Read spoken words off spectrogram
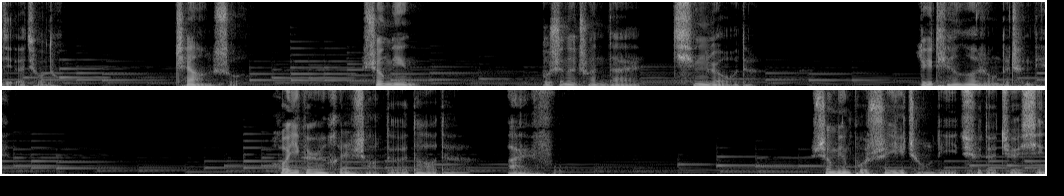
己的囚徒。这样说，生命不是那穿戴轻柔的绿天鹅绒的春天，或一个人很少得到的爱抚。生命不是一种离去的决心，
